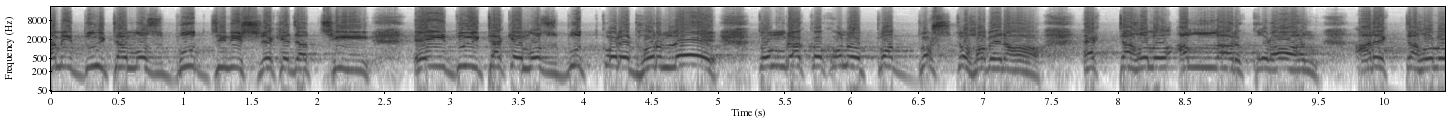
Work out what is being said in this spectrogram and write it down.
আমি দুইটা মজবুত জিনিস রেখে যাচ্ছি। এই দুইটাকে মজবুত করে ধরলে তোমরা কখনো পথভ্রষ্ট হবে না। একটা হলো আল্লাহর কোরআন, আরেকটা হলো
